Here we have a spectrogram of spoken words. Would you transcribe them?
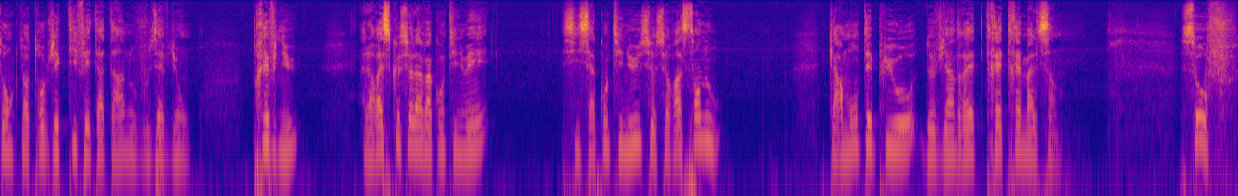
Donc notre objectif est atteint, nous vous avions prévenu. Alors est-ce que cela va continuer? Si ça continue, ce sera sans nous. Car monter plus haut deviendrait très très malsain. Sauf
